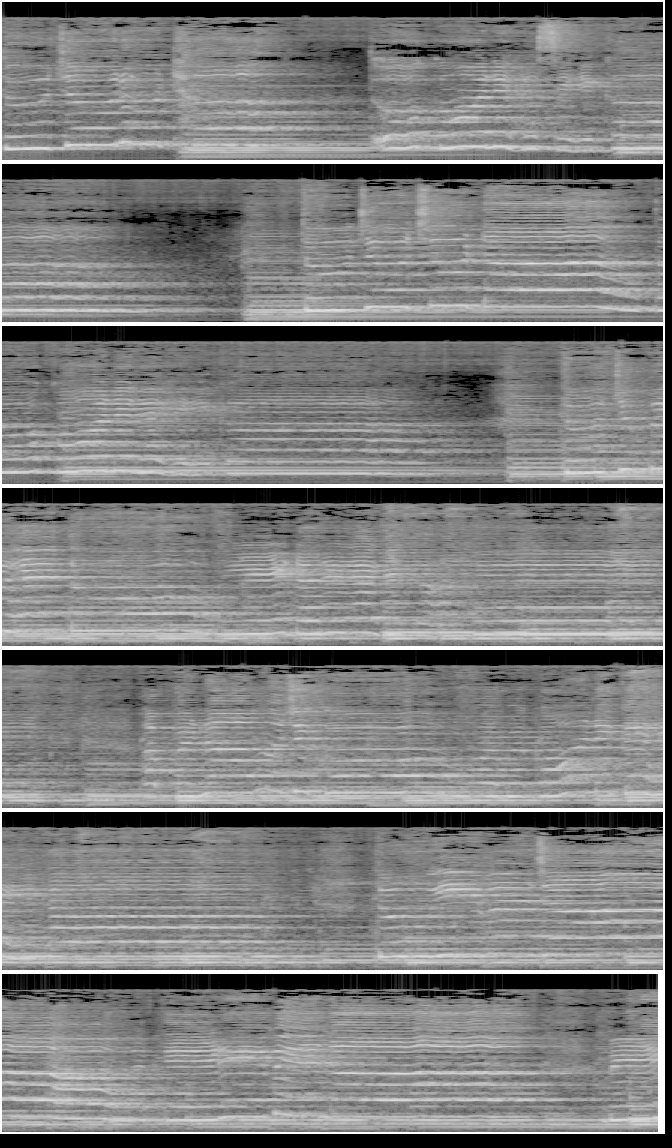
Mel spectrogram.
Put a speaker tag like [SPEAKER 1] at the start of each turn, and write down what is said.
[SPEAKER 1] तू जो रूठा तो कौन हंसेगा? तू जो छूटा तो कौन रहेगा? तू चुप है तो be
